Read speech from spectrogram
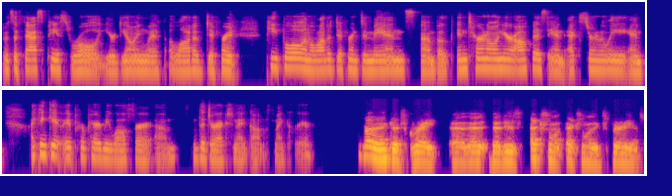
it was a fast paced role. You're dealing with a lot of different people and a lot of different demands, um, both internal in your office and externally. And I think it, it prepared me well for um, the direction I've gone with my career. I think that's great. Uh, that, that is excellent, excellent experience.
